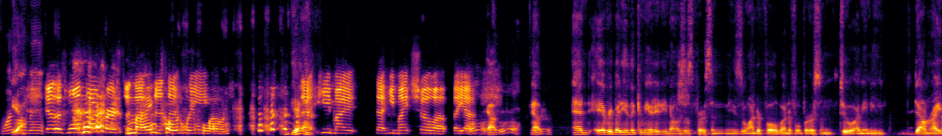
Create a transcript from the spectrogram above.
One Yeah. moment. Yeah, there's one more person. that Mine that totally he- blown. yeah, That he might that he might show up, but yeah. Oh, Yep. cool. Yep. Yeah. and everybody in the community knows this person. He's a wonderful, wonderful person too. I mean, he downright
